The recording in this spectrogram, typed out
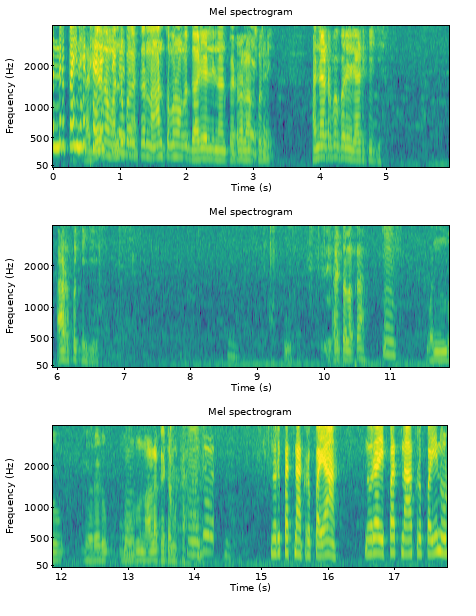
ಒಂದು ರೂಪಾಯಿನೇ ಅದೇ ನಾವು ಒಂದು ರೂಪಾಯಿ ನಾನು ತೊಗೊಂಡು ಹೋಗೋ ಗಾಡಿಯಲ್ಲಿ ನಾನು ಪೆಟ್ರೋಲ್ ಹಾಕ್ಕೊಂಡು. ಹನ್ನೆರಡು ರೂಪಾಯಿ ಬರೀ ಎರಡು ಕೆ ಜಿ ಆರು ರೂಪಾಯಿ ಕೆ ಜಿ ಆಯ್ತಲ್ಲಕ್ಕ? ಹ್ಞೂ ಒಂದು ಎರಡು ಮೂರು ನಾಲ್ಕು ಐಟಮ್ ಅಕ್ಕ. ನೂರ ಇಪ್ಪತ್ನಾಲ್ಕು ರೂಪಾಯಾ? ನೂರ ಇಪ್ಪತ್ನಾಲ್ಕು ರೂಪಾಯಿ ನೂರ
